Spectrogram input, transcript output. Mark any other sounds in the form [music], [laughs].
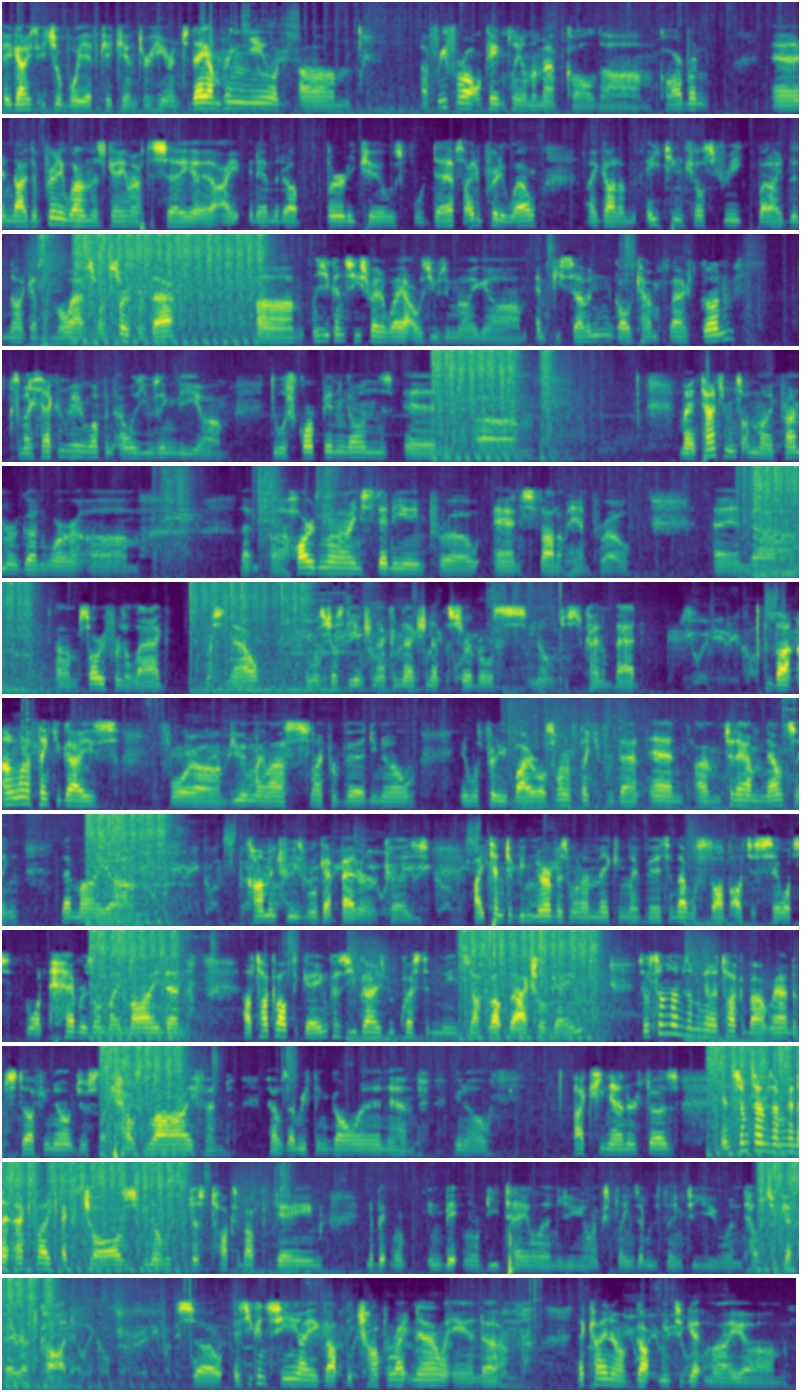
Hey guys, it's your boy FKKhunter here, and today I'm bringing you um, a free-for-all gameplay on the map called um, Carbon. And I did pretty well in this game, I have to say. Uh, I it ended up 30 kills, for deaths. I did pretty well. I got an 18 kill streak, but I did not get the Moab, so I'm sorry for that. Um, as you can see straight away, I was using my um, MP7 gold camouflage gun. So my secondary weapon, I was using the um, dual scorpion guns and um, my attachments on my primary gun were um, that uh, Hardline, Steady Aim Pro, and of Hand Pro. And um, I'm sorry for the lag just now. It was just the internet connection at the server was, you know, just kind of bad. But I want to thank you guys for um, viewing my last sniper vid. You know, it was pretty viral, so I want to thank you for that. And um, today I'm announcing that my um, commentaries will get better because I tend to be nervous when I'm making my vids and that will stop. I'll just say what's whatever's on my mind and I'll talk about the game because you guys requested me to talk about the actual game. So sometimes I'm gonna talk about random stuff, you know, just like how's life and how's everything going and you know like Teen does. And sometimes I'm gonna act like XJawz, you know, who just talks about the game in a bit more in a bit more detail and you know explains everything to you and helps you get better at COD. So as you can see, I got the chopper right now, and um, that kind of got me to get my um,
